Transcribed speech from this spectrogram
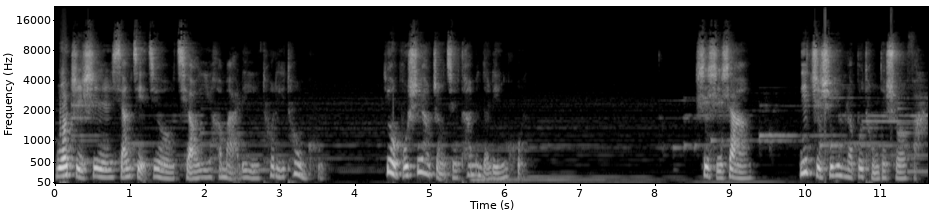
我只是想解救乔伊和玛丽脱离痛苦，又不是要拯救他们的灵魂。事实上，你只是用了不同的说法，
